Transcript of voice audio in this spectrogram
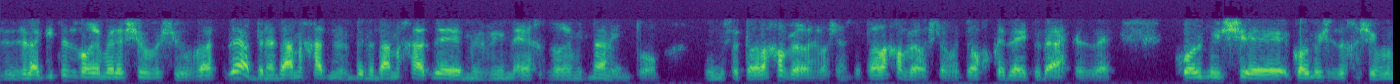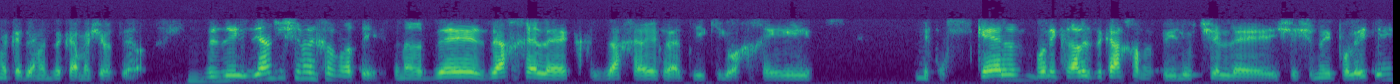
זה, זה להגיד את הדברים האלה שוב ושוב, ואתה יודע, בן אדם אחד, בן אדם אחד אה, מבין איך דברים מתנהלים פה. הוא מספר לחבר שלו, שמספר לחבר שלו, ותוך כדי, אתה יודע, כזה, כל מי, ש, כל מי שזה חשוב לו מקדם את זה כמה שיותר. Mm-hmm. וזה עניין של שינוי חברתי. זאת אומרת, זה, זה החלק, זה החלק, לדעתי, כאילו, הכי מתסכל, בוא נקרא לזה ככה, בפעילות של, של שינוי פוליטי.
